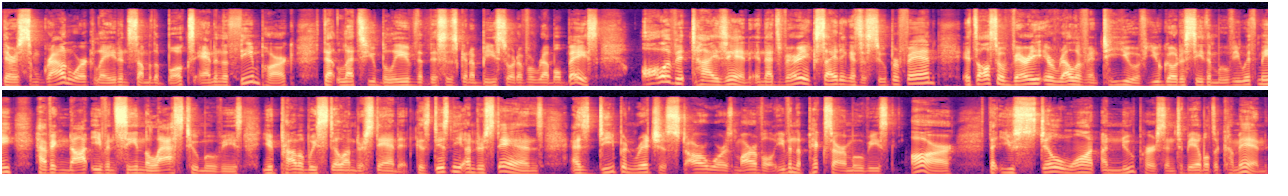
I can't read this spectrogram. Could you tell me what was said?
there's some groundwork laid in some of the books and in the theme park that lets you believe that this is going to be sort of a rebel base. All of it ties in, and that's very exciting as a super fan. It's also very irrelevant to you if you go to see the movie with me, having not even seen the last two movies, you'd probably still understand it because Disney understands as deep and rich as Star Wars, Marvel, even the Pixar movies are, that you still want a new person to be able to come in.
